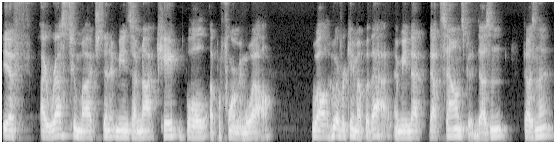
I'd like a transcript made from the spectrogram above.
if I rest too much, then it means I'm not capable of performing well. Well, whoever came up with that? I mean, that that sounds good, doesn't doesn't it?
